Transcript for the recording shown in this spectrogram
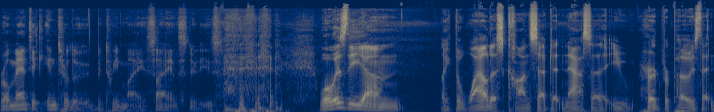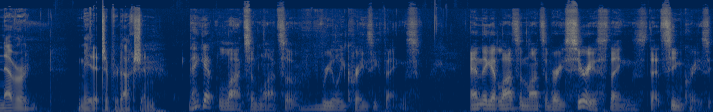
romantic interlude between my science duties. What was the um, like the wildest concept at NASA that you heard proposed that never made it to production? they get lots and lots of really crazy things. And they get lots and lots of very serious things that seem crazy.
